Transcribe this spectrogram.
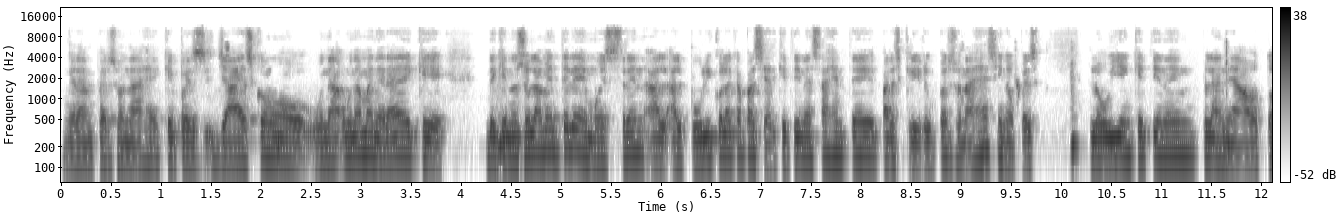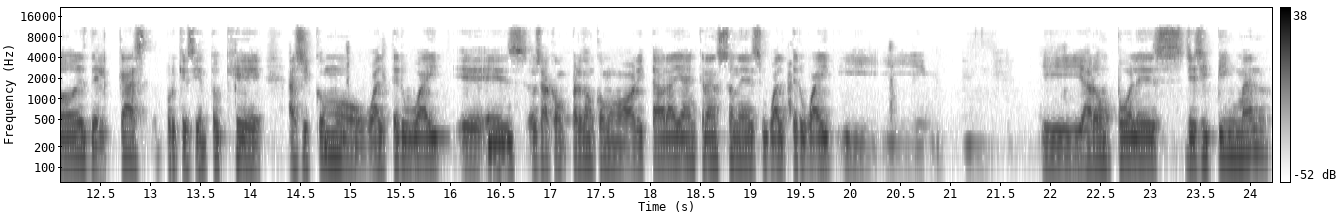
gran personaje, que pues ya es como una, una manera de que de que no solamente le demuestren al, al, público la capacidad que tiene esta gente para escribir un personaje, sino pues lo bien que tienen planeado todo desde el cast, porque siento que así como Walter White eh, es, o sea, perdón, como ahorita Brian Cranston es Walter White y, y, y, Aaron Paul es Jesse Pinkman,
